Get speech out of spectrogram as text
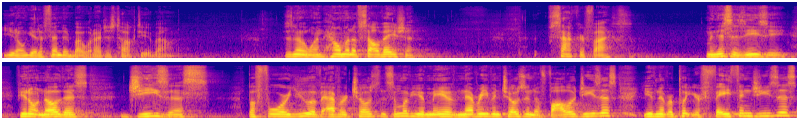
you don't get offended by what I just talked to you about. There's another one helmet of salvation, sacrifice. I mean, this is easy. If you don't know this, Jesus, before you have ever chosen, some of you may have never even chosen to follow Jesus. You've never put your faith in Jesus.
